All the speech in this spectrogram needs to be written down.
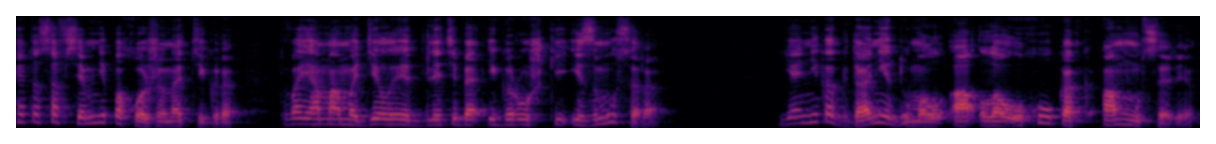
«Это совсем не похоже на тигра. Твоя мама делает для тебя игрушки из мусора?» Я никогда не думал о Лауху как о мусоре.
